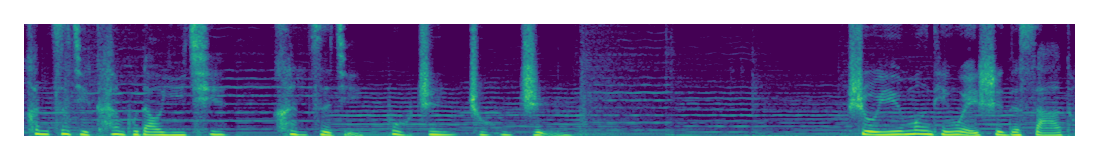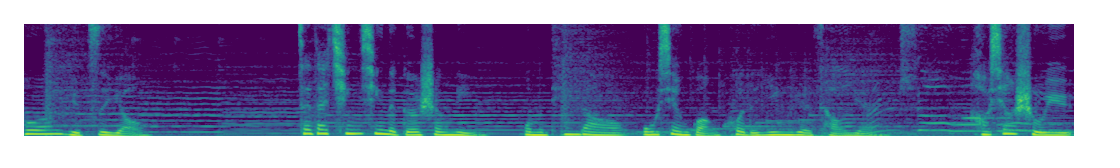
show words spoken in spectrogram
恨自己看不到一切，恨自己不知终止。属于孟庭苇式的洒脱与自由，在他清新的歌声里，我们听到无限广阔的音乐草原，好像属于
